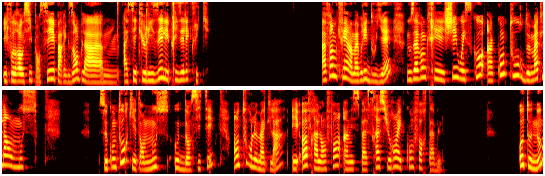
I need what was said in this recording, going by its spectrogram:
Il faudra aussi penser, par exemple, à, à sécuriser les prises électriques. Afin de créer un abri douillet, nous avons créé chez Wesco un contour de matelas en mousse. Ce contour, qui est en mousse haute densité, entoure le matelas et offre à l'enfant un espace rassurant et confortable. Autonome,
